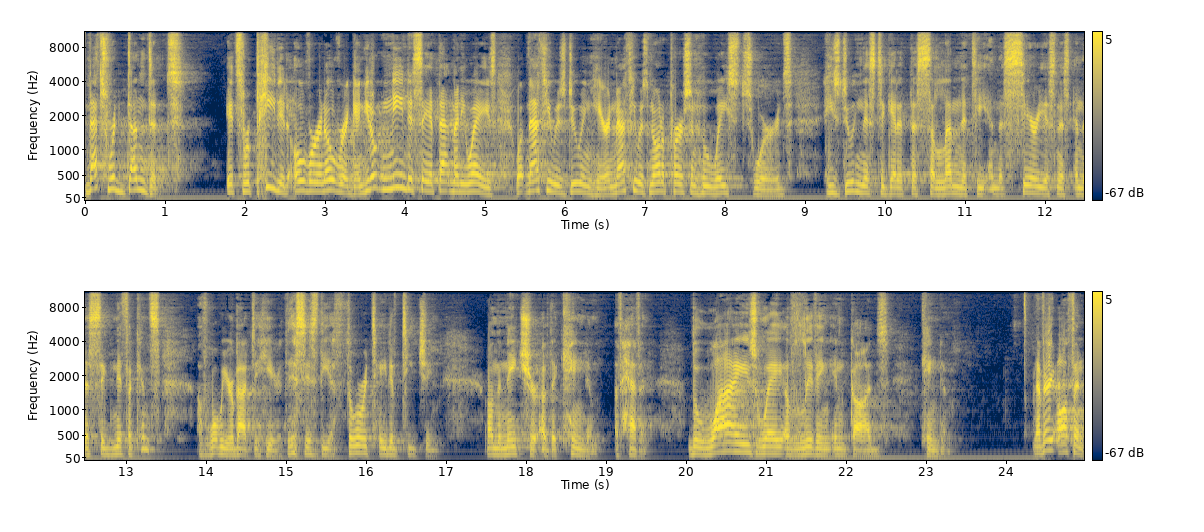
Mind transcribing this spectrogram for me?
That's redundant. It's repeated over and over again. You don't need to say it that many ways. What Matthew is doing here, and Matthew is not a person who wastes words, he's doing this to get at the solemnity and the seriousness and the significance of what we are about to hear. This is the authoritative teaching on the nature of the kingdom of heaven the wise way of living in God's kingdom. Now, very often,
